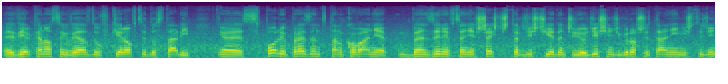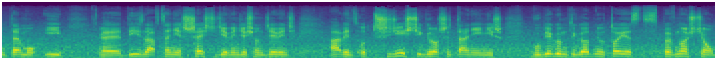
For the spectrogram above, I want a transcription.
e, wielkanocnych wyjazdów kierowcy dostali e, spory prezent, tankowanie benzyny w cenie 6,41, czyli o 10 groszy taniej niż tydzień temu i diesla w cenie 6,99, a więc o 30 groszy taniej niż w ubiegłym tygodniu. To jest z pewnością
